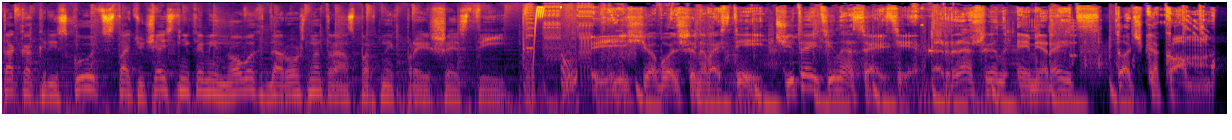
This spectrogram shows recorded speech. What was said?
так как рискуют стать участниками новых дорожно-транспортных происшествий. Еще больше новостей читайте на сайте RussianEmirates.com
